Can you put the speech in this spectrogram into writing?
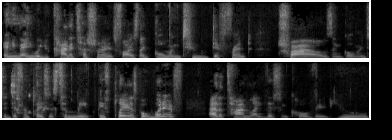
and Emmanuel, you kind of touched on it as far as like going to different trials and going to different places to meet these players. But what if at a time like this in COVID, you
